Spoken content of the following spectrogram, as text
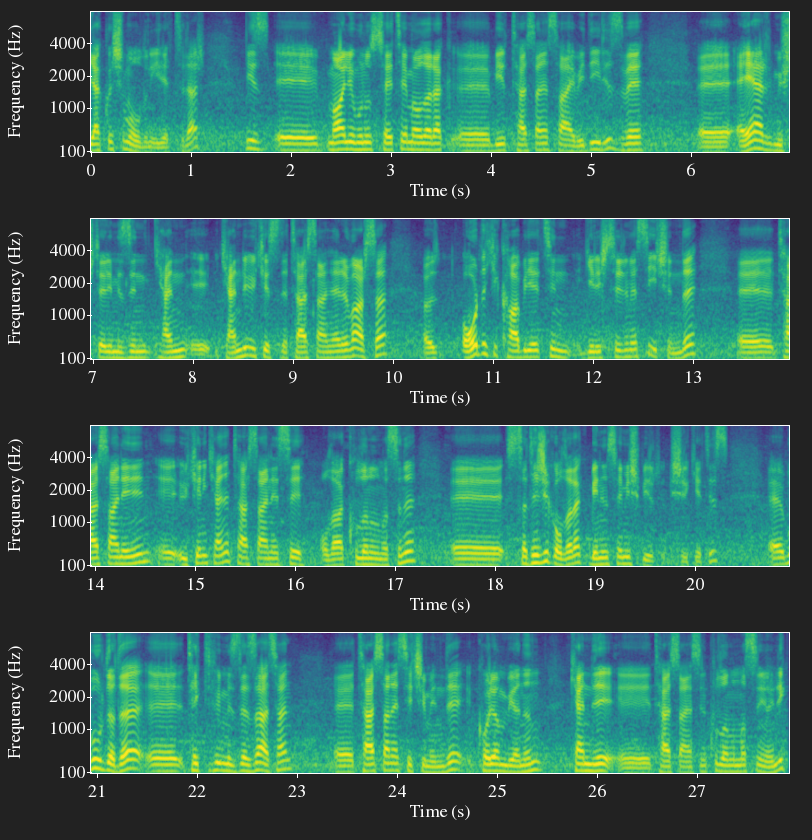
yaklaşım olduğunu ilettiler. Biz e, malumunuz STM olarak e, bir tersane sahibi değiliz ve e, eğer müşterimizin kendi, kendi ülkesinde tersaneleri varsa oradaki kabiliyetin geliştirilmesi için de e, tersanenin e, ülkenin kendi tersanesi olarak kullanılmasını e, stratejik olarak benimsemiş bir şirketiz. E, burada da e, teklifimizde zaten e, tersane seçiminde Kolombiya'nın kendi e, tersanesinin kullanılmasına yönelik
